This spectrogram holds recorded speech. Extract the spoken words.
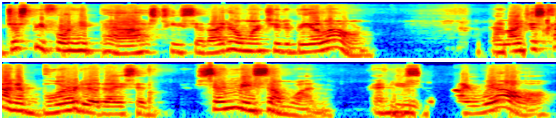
just before he passed, he said, I don't want you to be alone. And I just kind of blurted, I said, Send me someone. And he said, I will.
